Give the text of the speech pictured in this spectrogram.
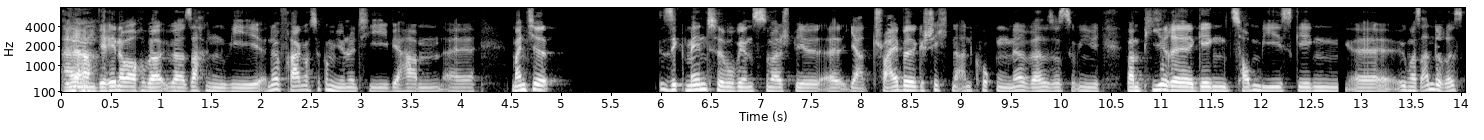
Ja. Ähm, wir reden aber auch über, über Sachen wie ne, Fragen aus der Community. Wir haben äh, manche Segmente, wo wir uns zum Beispiel äh, ja Tribal-Geschichten angucken, ne, was ist irgendwie Vampire gegen Zombies gegen äh, irgendwas anderes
